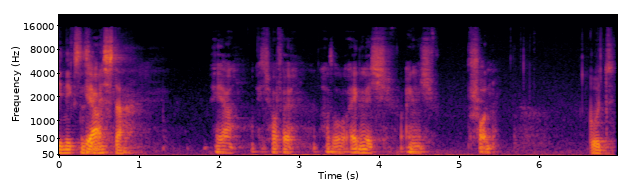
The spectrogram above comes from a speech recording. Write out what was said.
die nächsten ja. Semester? Ja, ich hoffe. Also eigentlich, eigentlich schon. Gut.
